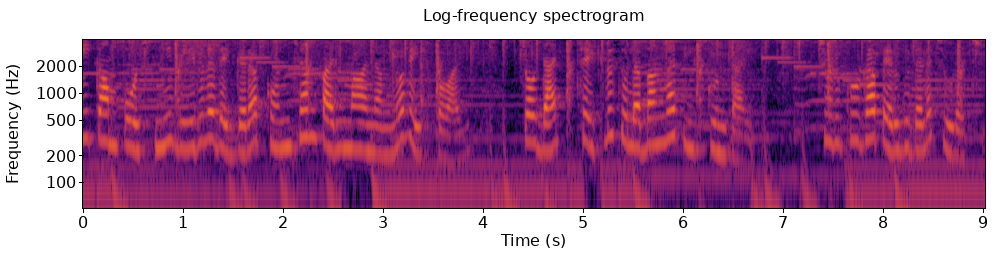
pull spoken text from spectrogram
ఈ కంపోస్ట్ని వేరుల దగ్గర కొంచెం పరిమాణంలో వేసుకోవాలి. సో దట్ చెట్లు సులభంగా తీసుకుంటాయి. చురుకుగా పెరుగుదల చూడొచ్చు.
